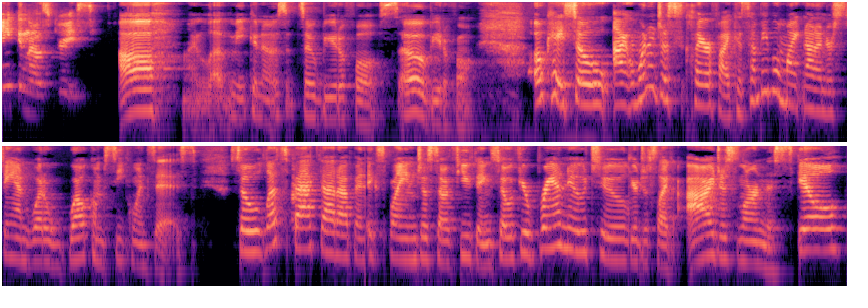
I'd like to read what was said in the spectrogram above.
Mykonos, Greece. Oh, I love Mykonos. It's so beautiful. So beautiful. Okay, so I want to just clarify because some people might not understand what a welcome sequence is. So let's back that up and explain just a few things. So if you're brand new to, you're just like, I just learned the skill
